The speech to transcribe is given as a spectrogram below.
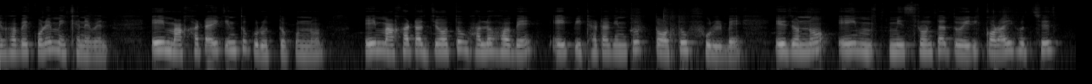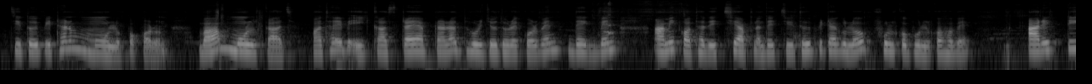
এভাবে করে মেখে নেবেন। এই মাখাটাই কিন্তু গুরুত্বপূর্ণ। এই মাখাটা যত ভালো হবে, এই পিঠাটা কিন্তু তত ফুলবে। এই জন্য এই মিশ্রণটা তৈরি করাই হচ্ছে চিতই পিঠার মূল উপকরণ বা মূল কাজ। অতএব এই কাজটাই আপনারা ধৈর্য ধরে করবেন, দেখবেন আমি কথা দিচ্ছি, আপনাদের চিতই পিঠাগুলো ফুলকো ফুলকো হবে। আরেকটি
